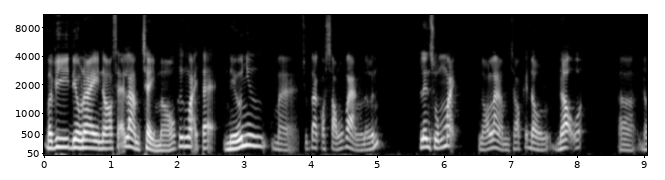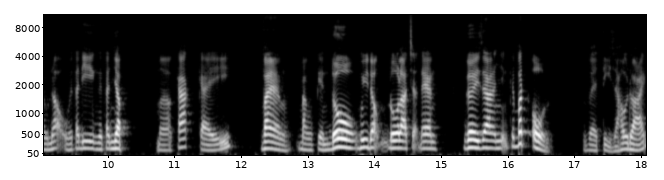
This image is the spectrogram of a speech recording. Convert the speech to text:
Bởi vì điều này nó sẽ làm chảy máu cái ngoại tệ nếu như mà chúng ta có sóng vàng lớn lên xuống mạnh nó làm cho cái đầu nậu à, đầu nậu người ta đi người ta nhập mà các cái vàng bằng tiền đô huy động đô la chợ đen gây ra những cái bất ổn về tỷ giá hối đoái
